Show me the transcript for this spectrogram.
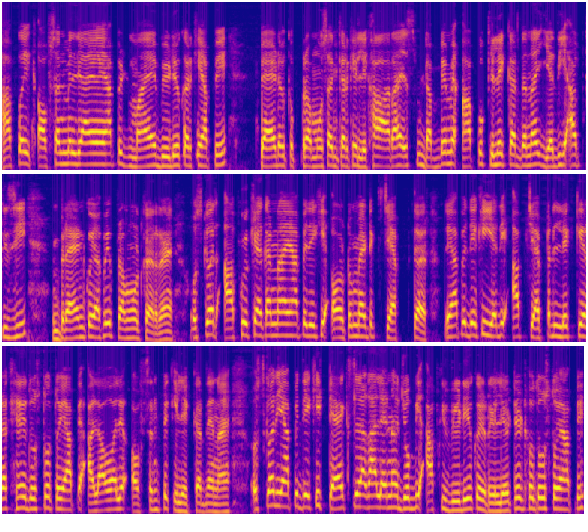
आपको एक ऑप्शन मिल जाएगा। यहाँ पे माई वीडियो करके यहाँ पे पैड प्रमोशन करके लिखा आ रहा है। इस डब्बे में आपको क्लिक कर देना है, यदि आप किसी ब्रांड को यहाँ पे प्रमोट कर रहे हैं। उसके बाद आपको क्या करना है, यहाँ पे देखिए ऑटोमेटिक चैप्टर तो यहाँ पे देखिए, यदि आप चैप्टर लिख के रखे हैं दोस्तों तो यहाँ पे अलाव वाले ऑप्शन पे क्लिक कर देना है। उसके बाद यहाँ पे देखिए टैक्स लगा लेना, जो भी आपकी वीडियो के रिलेटेड हो दोस्तों, यहाँ पे।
